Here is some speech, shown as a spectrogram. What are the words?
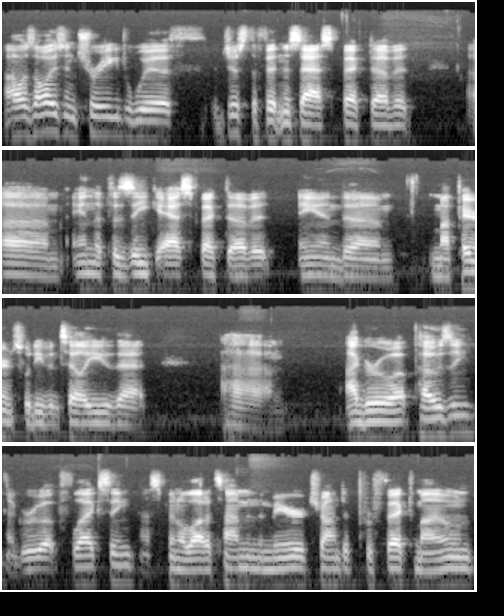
I was always intrigued with just the fitness aspect of it, um, and the physique aspect of it, and um, my parents would even tell you that. Um, I grew up posing. I grew up flexing. I spent a lot of time in the mirror trying to perfect my own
